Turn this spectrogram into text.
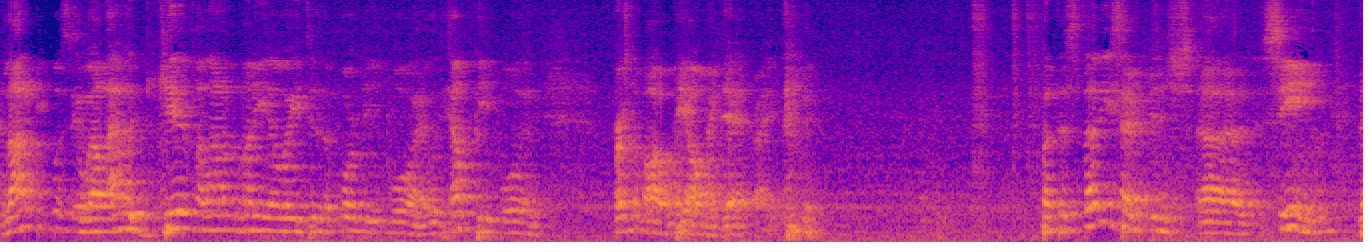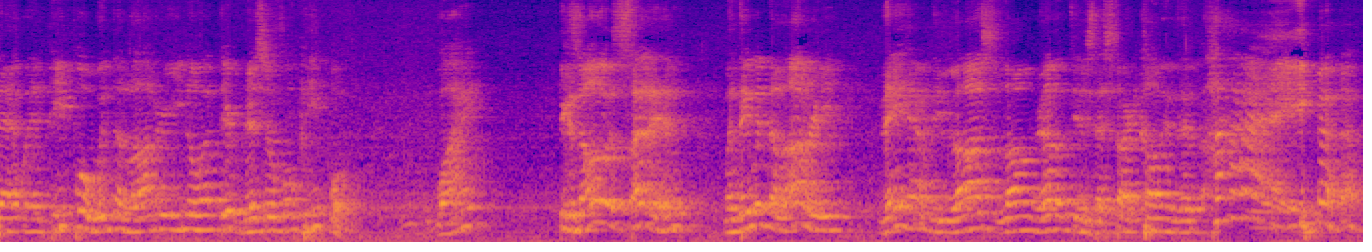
A lot of people say, well, I would give a lot of money away to the poor people. I would help people. And first of all, I would pay all my debt, right? but the studies have been uh, seeing that when people win the lottery, you know what? They're miserable people. Why? Because all of a sudden, when they win the lottery, they have the lost long relatives that start calling them, hi!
